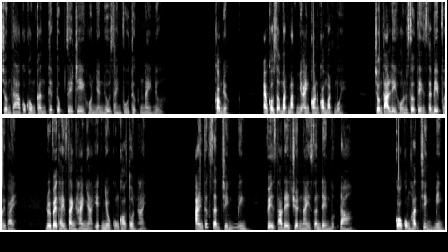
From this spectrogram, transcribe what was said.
Chúng ta cũng không cần tiếp tục duy trì hôn nhân hữu danh vô thực này nữa. Không được. Em không sợ mất mặt nhưng anh còn có mặt mũi. Chúng ta ly hôn sự tình sẽ bị phơi bày. Đối với thành danh hai nhà ít nhiều cũng có tổn hại. Anh tức giận chính mình vì sao để chuyện này dẫn đến mức đó. Cô cũng hận chính mình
